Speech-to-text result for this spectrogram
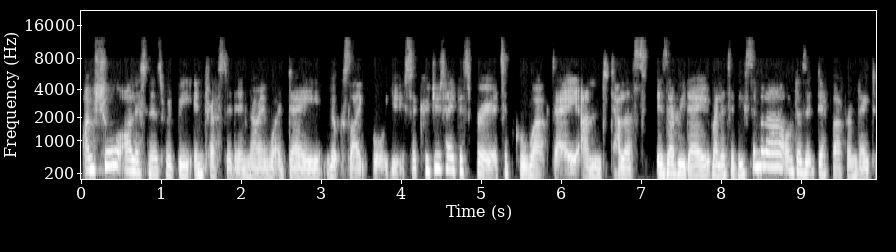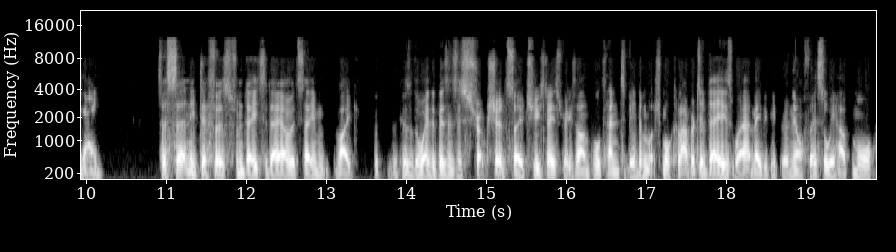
I'm sure our listeners would be interested in knowing what a day looks like for you. So could you take us through a typical work day and tell us is every day relatively similar or does it differ from day to day? So it certainly differs from day to day i would say like because of the way the business is structured. So Tuesdays, for example, tend to be the much more collaborative days where maybe people are in the office or we have more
